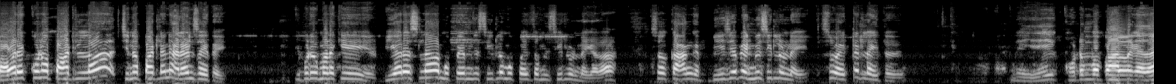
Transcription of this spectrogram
పవర్ ఎక్కువ ఉన్న పార్టీల్లో చిన్న పార్టీలనే అలయన్స్ అవుతాయి. ఇప్పుడు మనకి బీఆర్ఎస్లో ముప్పై ఎనిమిది సీట్లు ముప్పై తొమ్మిది సీట్లు ఉన్నాయి కదా. సో కాంగ్రెస్ బీజేపీ ఎనిమిది సీట్లు ఉన్నాయి. సో ఎట్లా అవుతుంది? ఇది కుటుంబ పాలన కదా.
